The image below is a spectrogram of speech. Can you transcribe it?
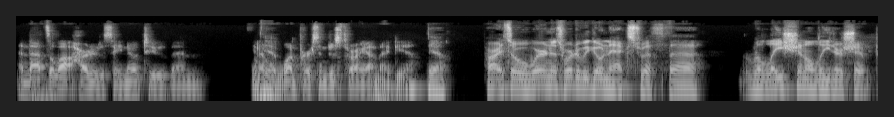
And that's a lot harder to say no to than, you know, Yeah. one person just throwing out an idea. Yeah. All right. So awareness, where do we go next with uh, relational leadership?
